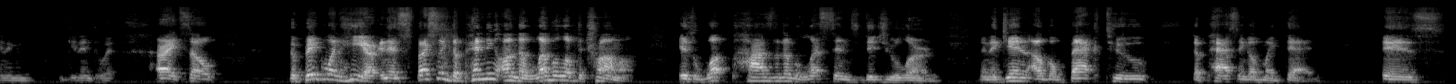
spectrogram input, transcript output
can't even get into it. All right, so the big one here, and especially depending on the level of the trauma, is what positive lessons did you learn? And again, I'll go back to the passing of my dad. Is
